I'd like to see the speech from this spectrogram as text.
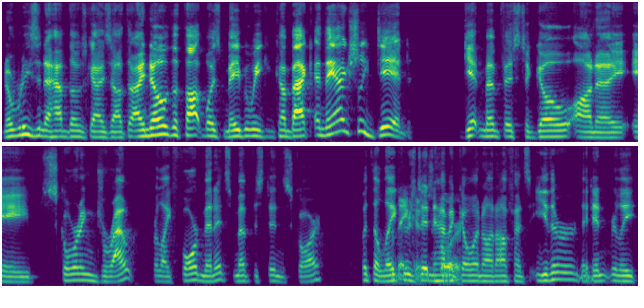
No reason to have those guys out there. I know the thought was maybe we can come back, and they actually did get Memphis to go on a, a scoring drought for like four minutes. Memphis didn't score, but the Lakers didn't have it going on offense either. They didn't really,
